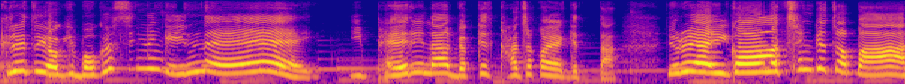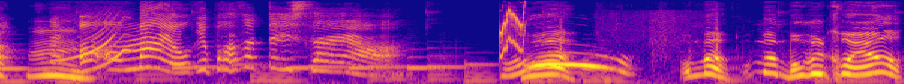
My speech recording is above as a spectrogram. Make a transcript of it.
그래도 여기 먹을 수 있는 게 있네. 이 벨이나 몇 개 가져가야겠다. 요리야 이거 챙겨줘봐. 음. 엄마 여기 버섯도 있어요. 우와. 엄마, 엄마 먹을 거예요?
